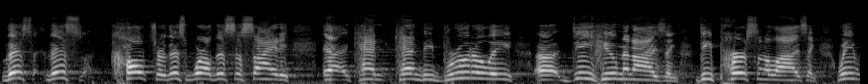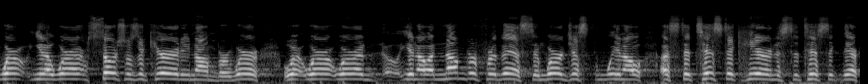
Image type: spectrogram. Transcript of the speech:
This, this culture, this world, this society uh, can, can be brutally uh, dehumanizing, depersonalizing. We, we're, you know, we're a social security number. We're, we're, we're, we're a, you know, a number for this, and we're just you know, a statistic here and a statistic there.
